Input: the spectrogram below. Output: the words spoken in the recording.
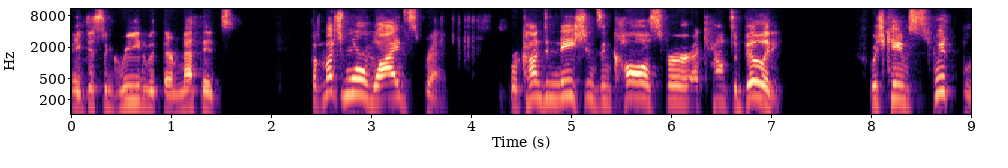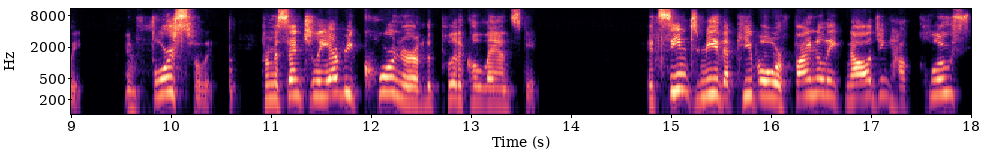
they disagreed with their methods. But much more widespread were condemnations and calls for accountability, which came swiftly and forcefully from essentially every corner of the political landscape. It seemed to me that people were finally acknowledging how close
